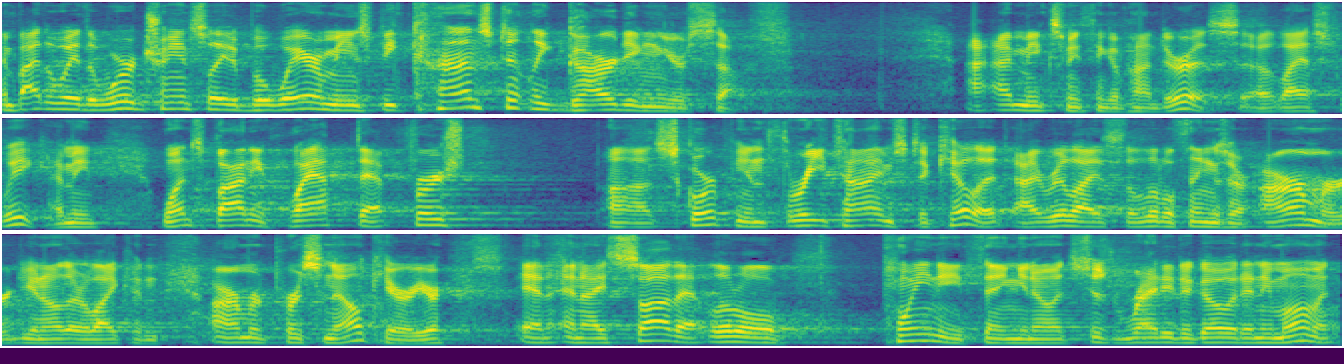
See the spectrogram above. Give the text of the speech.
And by the way, the word translated beware means be constantly guarding yourself. It makes me think of Honduras uh, last week. I mean, once Bonnie whapped that first uh, scorpion three times to kill it, I realized the little things are armored. You know, they're like an armored personnel carrier. And, and I saw that little pointy thing, you know, it's just ready to go at any moment.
